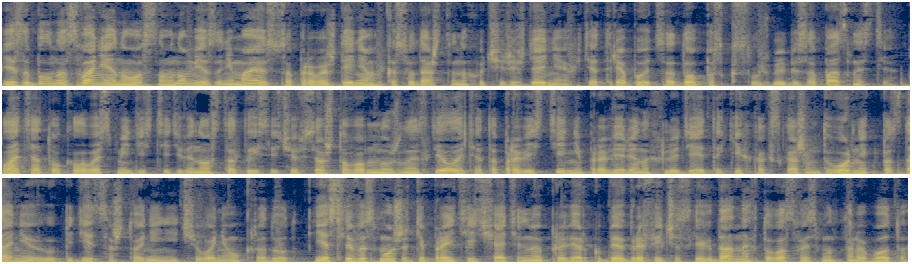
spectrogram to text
Я забыл название, но в основном я занимаюсь сопровождением в государственных учреждениях, где требуется допуск к службе безопасности. Платят около 80-90 тысяч, и все, что вам нужно сделать, это провести непроверенных людей, таких как, скажем, дворник по зданию, и убедиться, что они ничего не украдут. Если вы сможете пройти тщательную проверку биографических данных, то вас возьмут на работу.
